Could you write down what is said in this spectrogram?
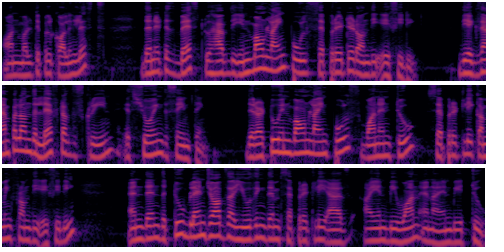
on multiple calling lists, then it is best to have the inbound line pools separated on the ACD. The example on the left of the screen is showing the same thing. There are two inbound line pools, 1 and 2, separately coming from the ACD, and then the two blend jobs are using them separately as INB1 and INB2.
